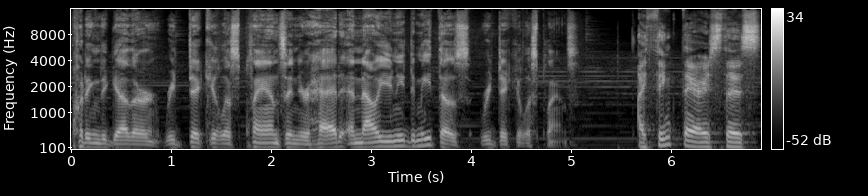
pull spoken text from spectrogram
putting together ridiculous plans in your head, and now you need to meet those ridiculous plans. I think there is this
